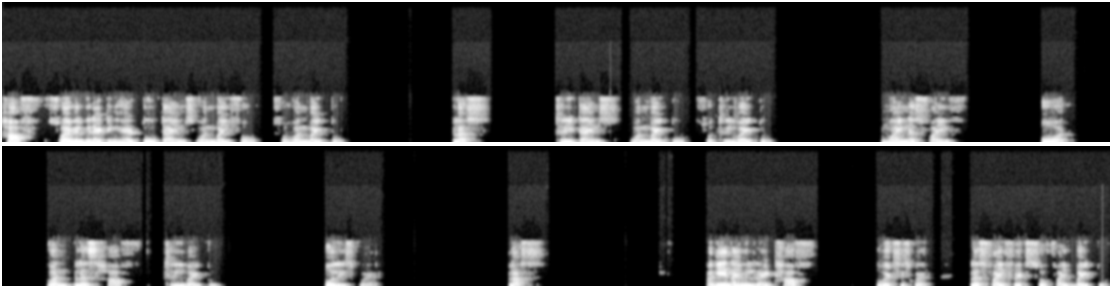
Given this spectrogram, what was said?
half. So I will be writing here 2 times 1 by 4. So 1 by 2 plus 3 times 1 by 2. So 3 by 2 minus 5 over 1 plus half 3 by 2 whole square plus again I will write half 2x square plus 5x so 5 by 2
